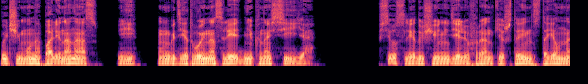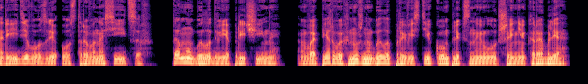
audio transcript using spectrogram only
Почему напали на нас? И где твой наследник, Насия?» Всю следующую неделю Франкенштейн стоял на рейде возле острова Носийцев. Тому было две причины. Во-первых, нужно было провести комплексные улучшения корабля,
